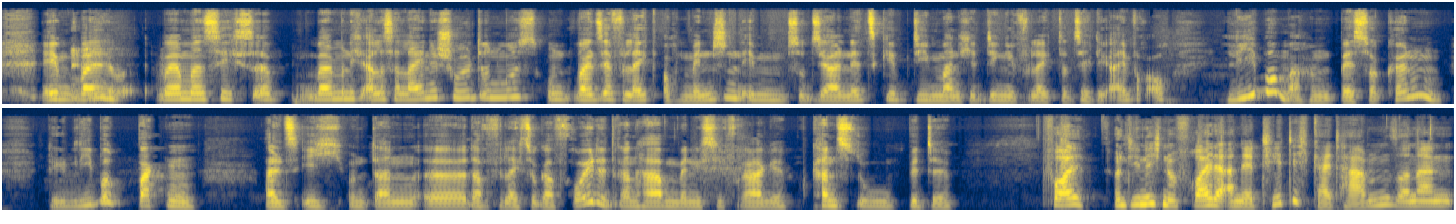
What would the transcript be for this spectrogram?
eben, weil, weil man sich, äh, weil man nicht alles alleine schultern muss und weil es ja vielleicht auch Menschen im sozialen Netz gibt, die manche Dinge vielleicht tatsächlich einfach auch lieber machen, besser können, die lieber backen als ich und dann äh, da vielleicht sogar Freude dran haben, wenn ich sie frage, kannst du bitte? Voll. Und die nicht nur Freude an der Tätigkeit haben, sondern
